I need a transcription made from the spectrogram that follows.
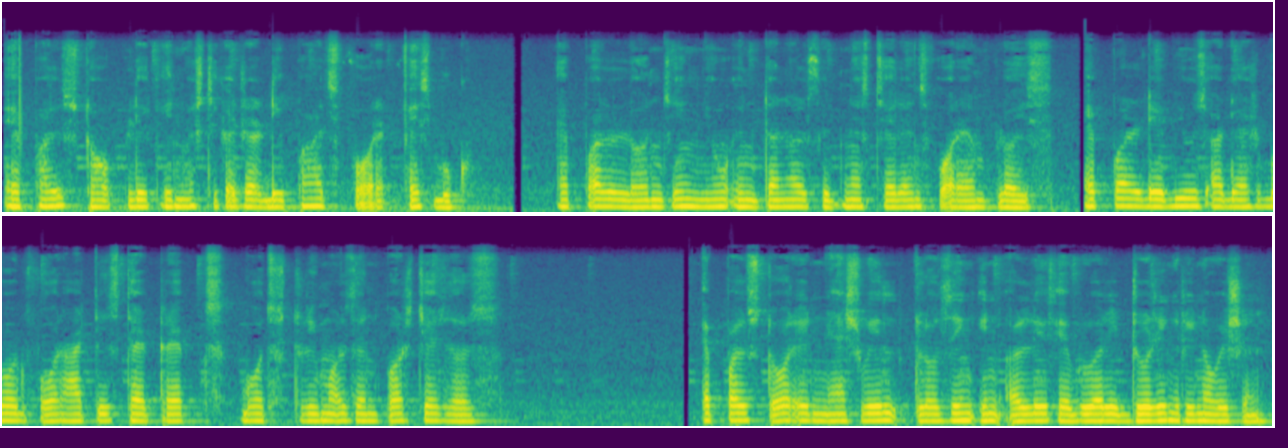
Apple's top leak investigator departs for Facebook. Apple launching new internal fitness challenge for employees. Apple debuts a dashboard for artists that tracks both streamers and purchasers. Apple store in Nashville closing in early February during renovation.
